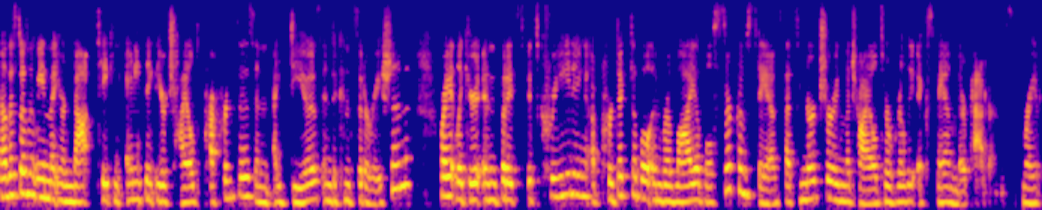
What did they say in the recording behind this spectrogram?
Now, this doesn't mean that you're not taking anything, your child's preferences and ideas into consideration, right? Like you're in, but it's it's creating a predictable and reliable circumstance that's nurturing the child to really expand their patterns, right?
